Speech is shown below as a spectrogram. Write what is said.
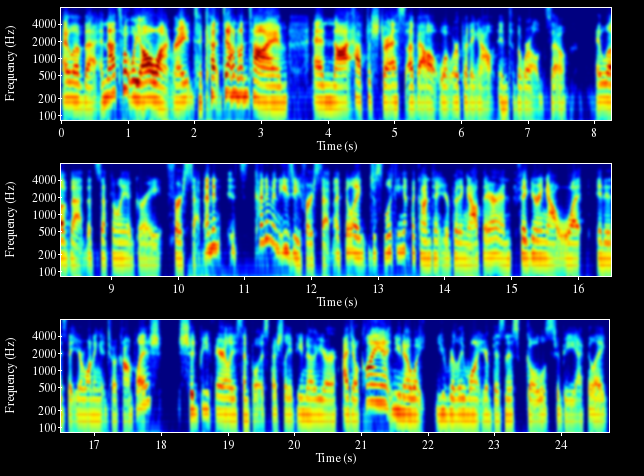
I love that. And that's what we all want, right? To cut down on time and not have to stress about what we're putting out into the world. So I love that. That's definitely a great first step. And it's kind of an easy first step. I feel like just looking at the content you're putting out there and figuring out what it is that you're wanting it to accomplish should be fairly simple, especially if you know your ideal client and you know what you really want your business goals to be. I feel like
